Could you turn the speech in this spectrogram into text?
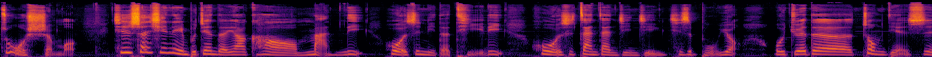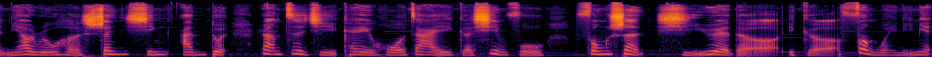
做什么。其实身心灵不见得要靠蛮力，或者是你的体力，或者是战战兢兢，其实不用。我觉得重点是你要如何身心安顿，让自己可以活在一个幸福、丰盛、喜悦的一个氛围里面，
